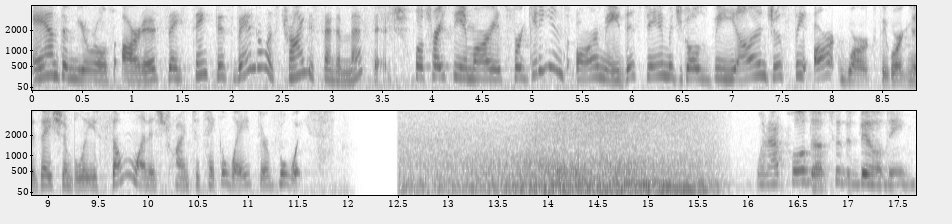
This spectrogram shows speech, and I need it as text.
and the mural's artist. They think this vandal is trying to send a message. Well, Tracy and Marius, for Gideon's Army, this damage goes beyond just the artwork. The organization believes someone is trying to take away their voice. When I pulled up to the building,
